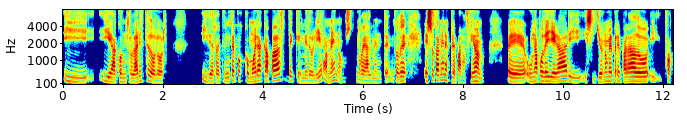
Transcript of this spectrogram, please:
y, a controlar este dolor y de repente, pues como era capaz de que me doliera menos realmente. Entonces, eso también es preparación. Eh, una puede llegar y, y, si yo no me he preparado, y, pues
